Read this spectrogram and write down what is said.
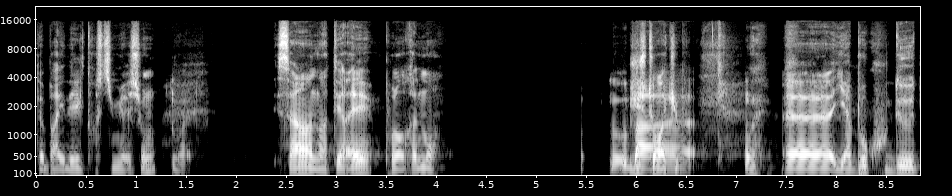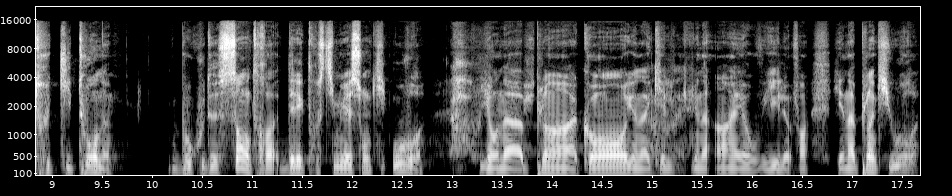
tu as parlé d'électrostimulation, Ouais. ça a un intérêt pour l'entraînement. Oh Juste en récup. bah, ouais. Heu, il y a beaucoup de trucs qui tournent, beaucoup de centres d'électrostimulation qui ouvrent. Ah Il y en a plein à Caen, il y en a Ah il y en a un à Hérouville, enfin, il y en a plein qui ouvrent.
